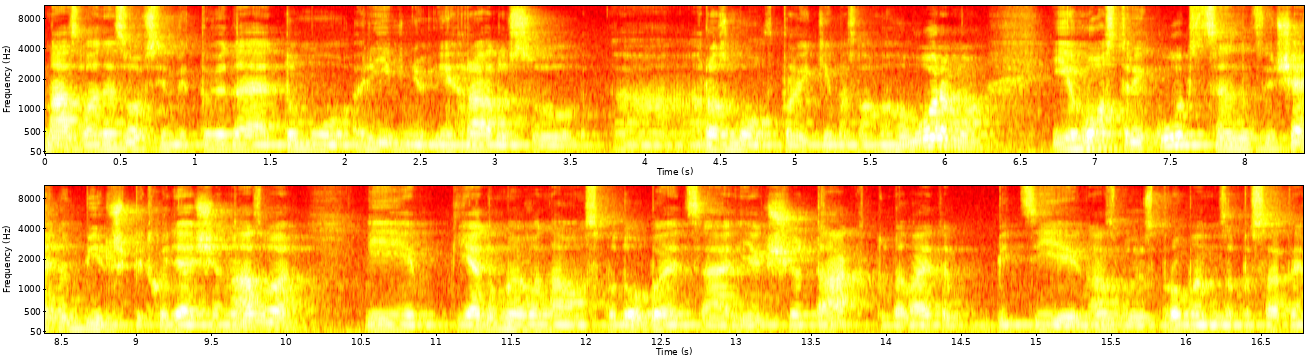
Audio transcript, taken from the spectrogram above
назва не зовсім відповідає тому рівню і градусу е, розмов, про які ми з вами говоримо. І гострий кут це надзвичайно більш підходяща назва. І я думаю, вона вам сподобається. Якщо так, то давайте під цією назвою спробуємо записати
